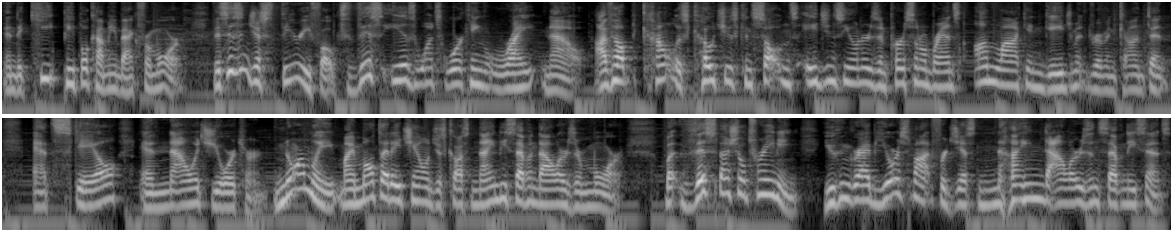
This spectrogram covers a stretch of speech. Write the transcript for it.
and to keep people coming back for more. This isn't just theory, folks. This is what's working right now. I've helped countless coaches, consultants, agency owners, and personal brands unlock engagement driven content at scale, and now it's your turn. Normally, my multi day challenges cost $97 or more. But this special training, you can grab your spot for just $9.70.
